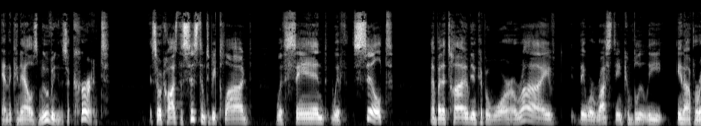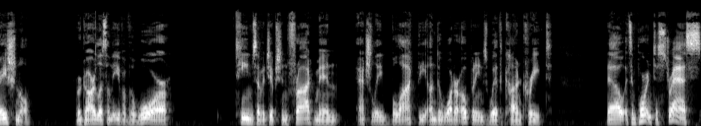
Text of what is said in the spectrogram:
and the canal is moving. There's a current. So it caused the system to be clogged with sand, with silt. And by the time the Kippur War arrived, they were rusting completely inoperational. Regardless, on the eve of the war, teams of Egyptian frogmen actually blocked the underwater openings with concrete. Now, it's important to stress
